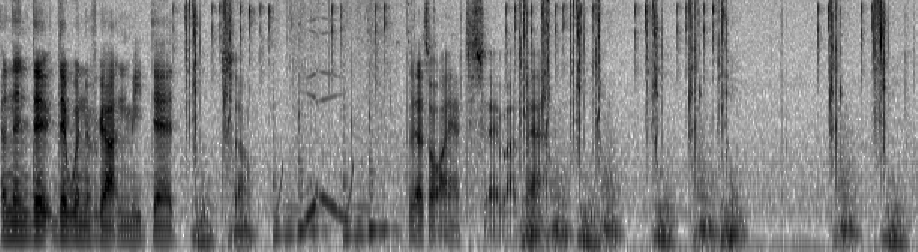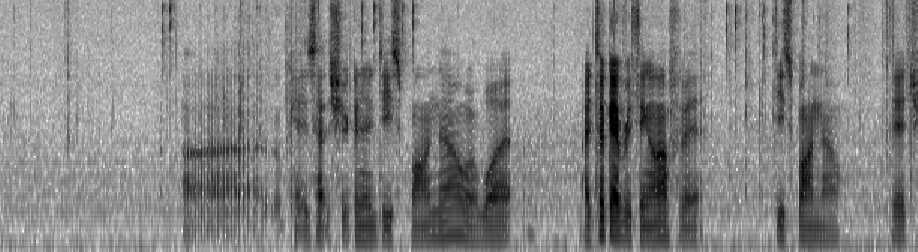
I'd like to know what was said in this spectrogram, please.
and then they they wouldn't have gotten me dead. So but that's all I have to say about that. Uh, okay, is that shit gonna despawn now or what? I took everything off of it. Despawn now, bitch.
